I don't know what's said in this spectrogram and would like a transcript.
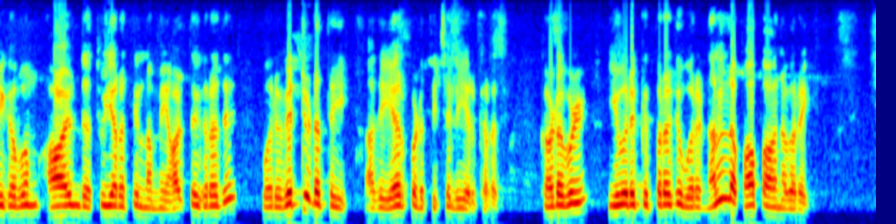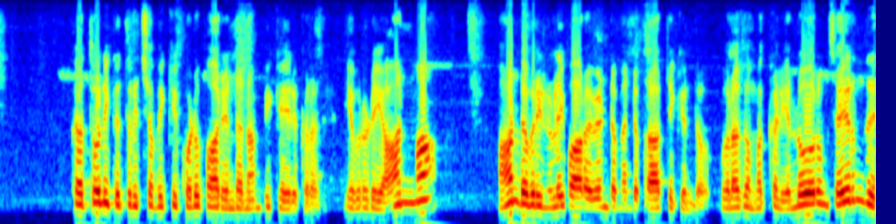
மிகவும் ஆழ்ந்த துயரத்தில் நம்மை ஆழ்த்துகிறது. ஒரு வெற்றிடத்தை அது ஏற்படுத்தி சொல்லியிருக்கிறது. கடவுள் இவருக்கு பிறகு ஒரு நல்ல பாப்பானவரை கத்தோலிக்க திருச்சபைக்கு கொடுப்பார் என்ற நம்பிக்கை இருக்கிறது. இவருடைய ஆன்மா ஆண்டவரின் நிலைபார வேண்டும் என்று பிரார்த்திக்கின்றோம். உலக மக்கள் எல்லோரும் சேர்ந்து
